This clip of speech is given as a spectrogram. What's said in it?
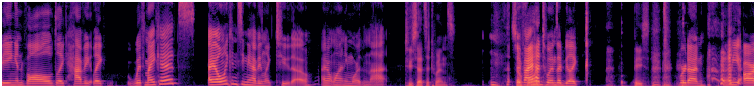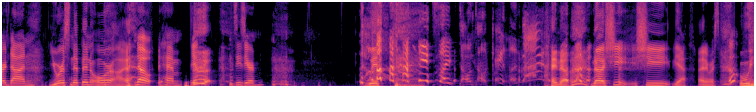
being involved, like having like with my kids. I only can see me having like two though. I don't want any more than that. Two sets of twins. So if I had twins, I'd be like, peace. we're done. we are done. You are snipping or I No, him. Yep, it's easier. with He's like, don't tell Caitlin that. I know. No, she she yeah. Anyways, we,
